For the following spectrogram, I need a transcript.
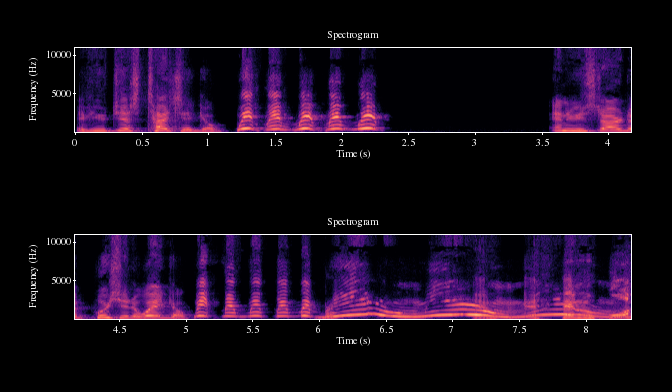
if you just touch it, it'd go whip, whip, whip, whip, whip. And if you started to push it away, it'd go whip, whip, whip, whip, whip, meow, And- meow, and meow,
